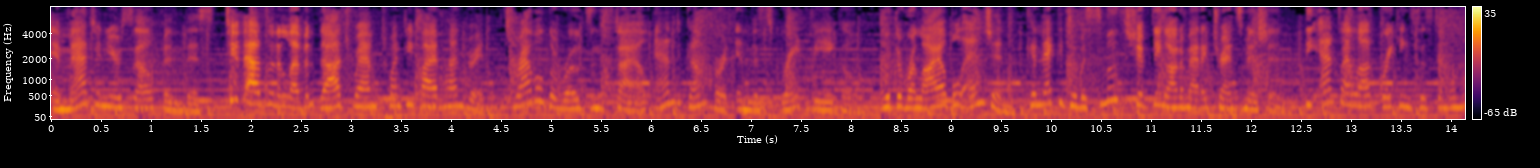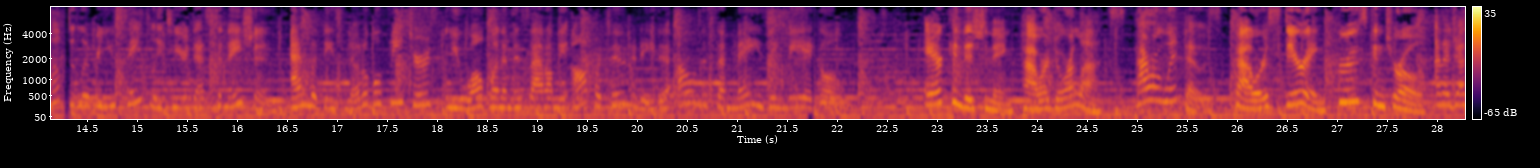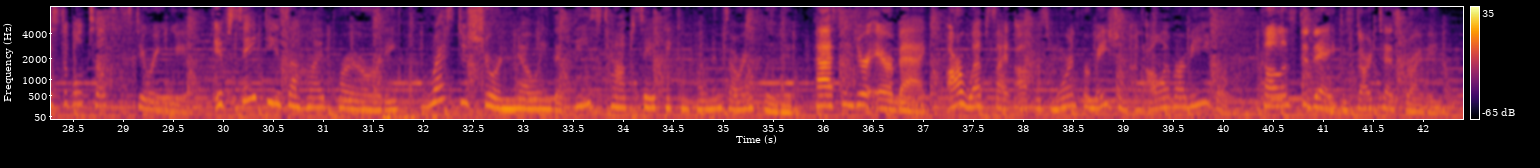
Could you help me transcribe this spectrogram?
Imagine yourself in this 2011 Dodge Ram 2500. Travel the roads in style and comfort in this great vehicle. With a reliable engine connected to a smooth shifting automatic transmission, the anti-lock braking system will help deliver you safely to your destination. And with these notable features, you won't want to miss out on the opportunity to own this amazing vehicle air conditioning, power door locks, power windows, power steering, cruise control, an adjustable tilt steering wheel. If safety is a high priority, rest assured knowing that these top safety components are included. Passenger airbag. Our website offers more information on all of our vehicles. Call us today to start test driving.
